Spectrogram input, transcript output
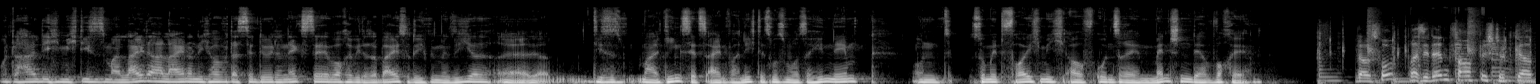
unterhalte ich mich dieses Mal leider allein und ich hoffe, dass der Dödel nächste Woche wieder dabei ist. Und ich bin mir sicher, äh, dieses Mal ging es jetzt einfach nicht. Das muss man so hinnehmen. Und somit freue ich mich auf unsere Menschen der Woche. Klaus Vogt, Präsident VfB Stuttgart.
